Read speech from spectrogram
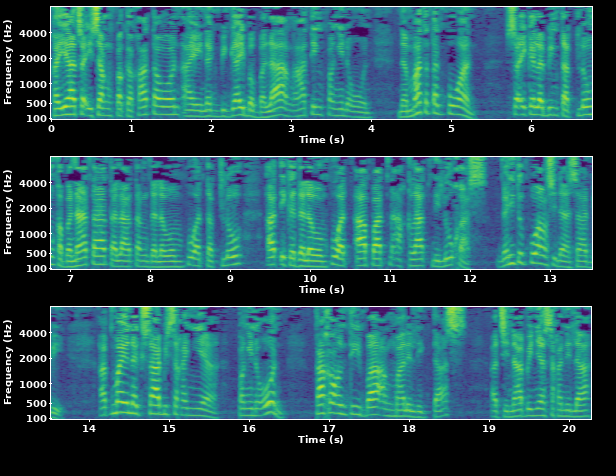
Kaya sa isang pagkakataon ay nagbigay babala ang ating Panginoon na matatagpuan sa ikalabing tatlong kabanata talatang dalawampu at tatlo at ikadalawampu at apat na aklat ni Lucas. Ganito po ang sinasabi, At may nagsabi sa kanya, Panginoon, kakaunti ba ang maliligtas? At sinabi niya sa kanila,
